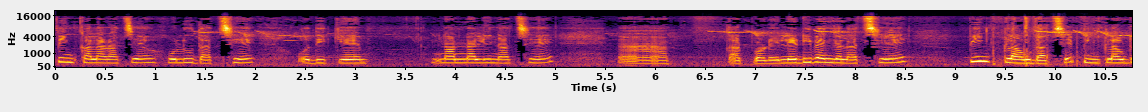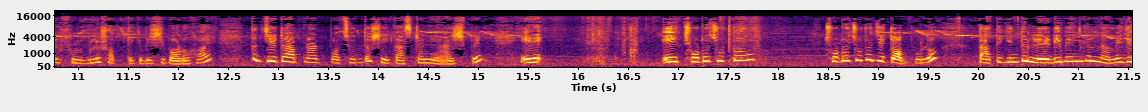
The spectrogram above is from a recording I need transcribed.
পিঙ্ক কালার আছে, হলুদ আছে, ওদিকে নান্নালিন আছে তারপরে লেডি বেঙ্গল আছে পিঙ্ক ক্লাউড আছে পিঙ্ক ক্লাউডের ফুলগুলো সব থেকে বেশি বড় হয়। তো যেটা আপনার পছন্দ সেই গাছটা নিয়ে আসবেন। এনে এই ছোট ছোট ছোট ছোট যে টবগুলো, তাতে কিন্তু লেডি বেঙ্গল নামে যে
